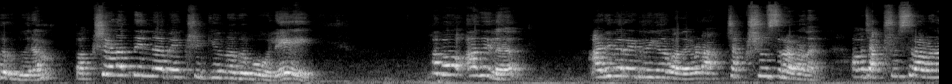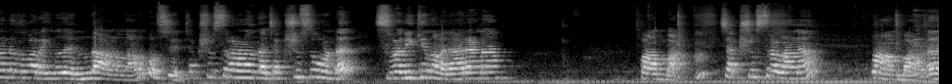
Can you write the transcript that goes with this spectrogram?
ദുർദുരം ഭക്ഷണത്തിന് അപേക്ഷിക്കുന്നത് പോലെ. അപ്പോ അതിൽ അടിവരായിട്ടിരിക്കുന്ന പദം എവിടാ? ചക്ഷുശ്രവണൻ അപ്പൊ ചക്ഷുശ്രവണൻ എന്ന് പറയുന്നത് എന്താണെന്നാണ് ക്വസ്റ്റ്യൻ ചക്ഷുശ്രവണൻ എന്താ? ചക്ഷുസ് കൊണ്ട് ശ്രവിക്കുന്നവൻ ആരാണ്? പാമ്പാണ്. ചക്ഷുശ്രവണ പാമ്പാണ്.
